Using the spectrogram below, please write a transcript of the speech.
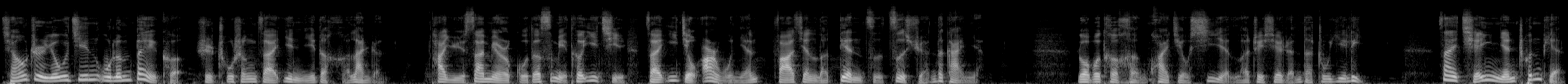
乔治·尤金·乌伦贝克是出生在印尼的荷兰人，他与塞米尔·古德斯米特一起，在1925年发现了电子自旋的概念。罗伯特很快就吸引了这些人的注意力。在前一年春天，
